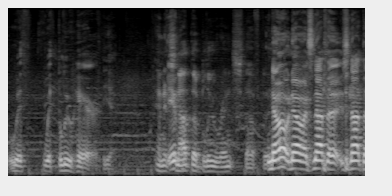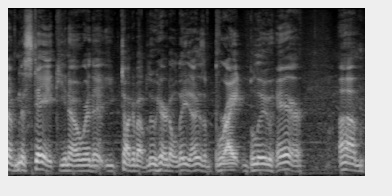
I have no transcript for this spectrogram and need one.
with with blue hair. yeah. And it's It- not the blue rinse stuff. That, No, no, it's not the it's not the mistake, you know, where the you talk about blue haired old lady. That is a bright blue hair. Um,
